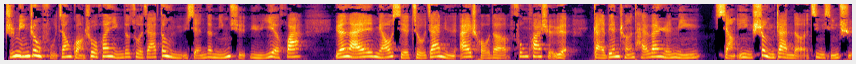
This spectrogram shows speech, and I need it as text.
殖民政府将广受欢迎的作家邓雨贤的名曲《雨夜花》，原来描写酒家女哀愁的风花雪月，改编成台湾人民响应圣战的进行曲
